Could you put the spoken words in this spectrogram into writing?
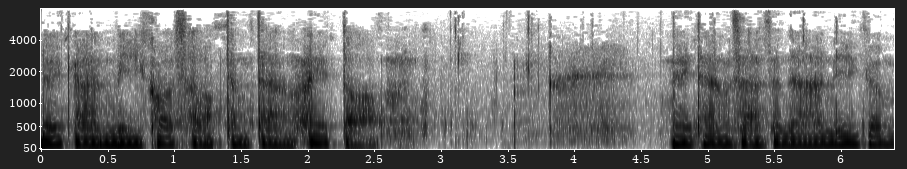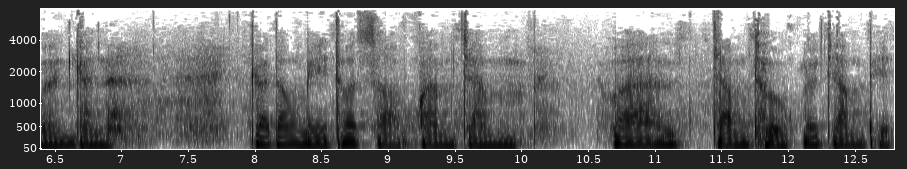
โดยการมีข้อสอบต่างๆ ให้ตอบ ในทางศาสนานี้ก็เหมือนกัน ก็ต้องมีทดสอบความจำ ว่าจำถูกหรือจำผิด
